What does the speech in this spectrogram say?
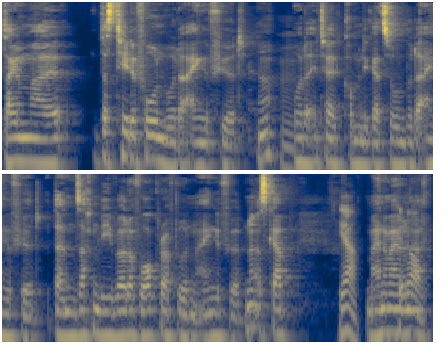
sagen wir mal, das Telefon wurde eingeführt ne? Mhm. oder Internetkommunikation wurde eingeführt. Dann Sachen wie World of Warcraft wurden eingeführt. Ne? Es gab, ja, meiner Meinung genau. nach,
